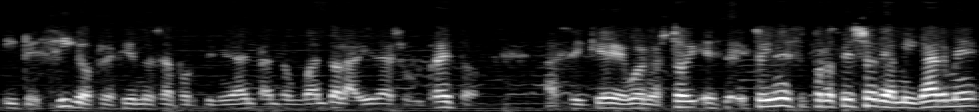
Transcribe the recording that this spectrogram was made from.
y te sigue ofreciendo esa oportunidad en tanto en cuanto la vida es un reto. Así que, bueno, estoy, estoy en ese proceso de amigarme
